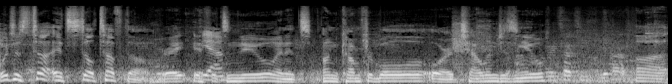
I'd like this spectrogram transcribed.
Which is tough. It's still tough though, right? If Yeah. it's new and it's uncomfortable or challenges you, uh,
